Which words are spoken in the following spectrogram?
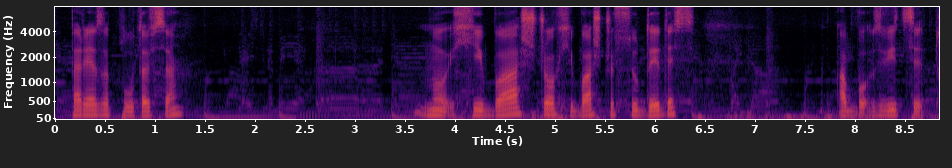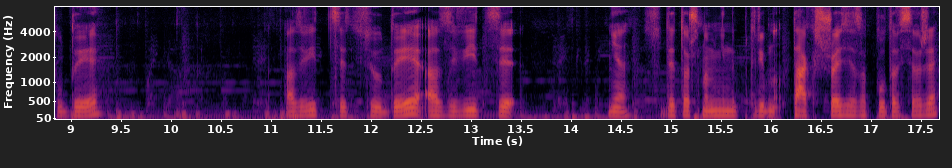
Тепер я заплутався. Ну, хіба що, хіба що сюди десь. Або звідси туди. А звідси сюди, а звідси. Ні, сюди точно мені не потрібно. Так, щось я заплутався вже.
